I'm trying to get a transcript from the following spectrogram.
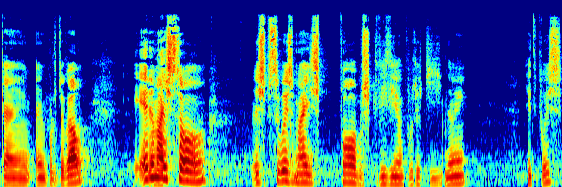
cá em, em Portugal era mais só as pessoas mais pobres que viviam por aqui, não é? E depois,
